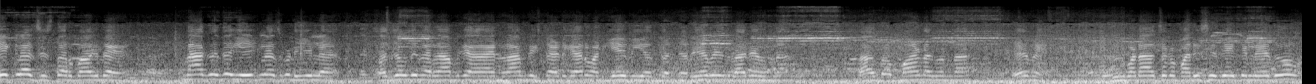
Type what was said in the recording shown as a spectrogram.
ఏ క్లాస్ ఇస్తారు బాగానే? నాకైతే ఏ క్లాస్ కూడా ఇయ్యలే. సజ్జల రామకి ఆయన రామకృష్ణ రెడ్డి గారు వాడికి ఏమి ఇవ్వద్దు అంటారు. ఏమైంది? బాగానే ఉన్నా. బాగా బ్రహ్మాండంగా ఉన్నా. ఏమే? ఎదురుపడాల్సిన పరిస్థితి అయితే లేదు.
